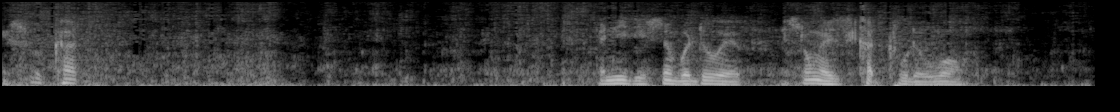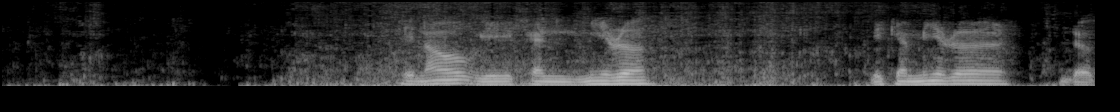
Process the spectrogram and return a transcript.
Extrude cut. Any distance will do it as long as it's cut through the wall. Okay now we can mirror we can mirror the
